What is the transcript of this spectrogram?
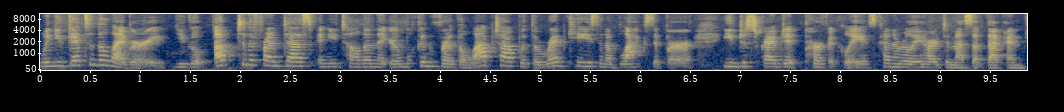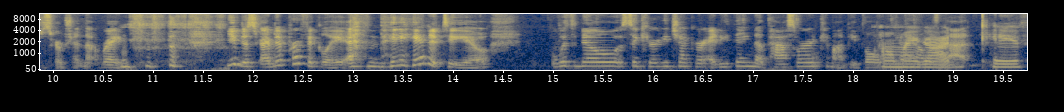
When you get to the library, you go up to the front desk and you tell them that you're looking for the laptop with the red case and a black zipper. You've described it perfectly. It's kind of really hard to mess up that kind of description, though, right? You've described it perfectly, and they hand it to you with no security check or anything, no password. Come on, people. Oh my god? Cave.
